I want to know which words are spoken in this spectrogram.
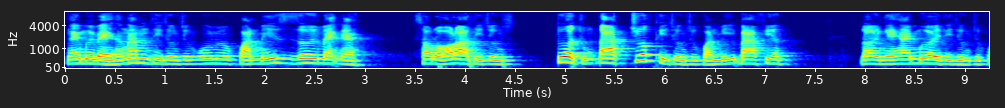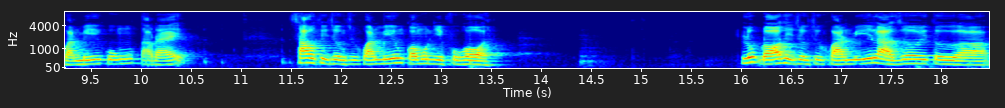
Ngày 17 tháng 5 thị trường chứng khoán Mỹ rơi mạnh này. Sau đó là thị trường tức là chúng ta trước thị trường chứng khoán Mỹ 3 phiên. Đời ngày 20 thị trường chứng khoán Mỹ cũng tạo đáy. Sau thị trường chứng khoán Mỹ cũng có một nhịp phục hồi. Lúc đó thị trường chứng khoán Mỹ là rơi từ ờ,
